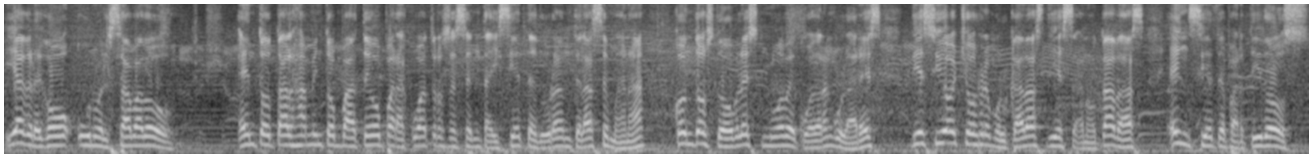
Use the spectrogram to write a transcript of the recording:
y agregó uno el sábado. En total, Hamilton bateó para 4.67 durante la semana, con dos dobles, nueve cuadrangulares, 18 remolcadas, 10 anotadas en 7 partidos.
